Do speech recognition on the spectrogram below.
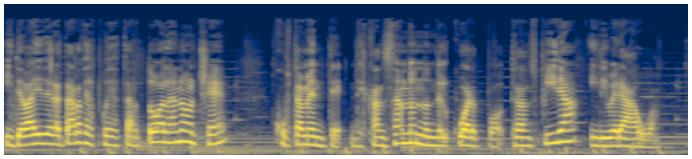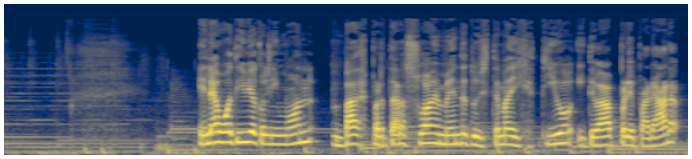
y te va a hidratar después de estar toda la noche justamente descansando en donde el cuerpo transpira y libera agua. El agua tibia con limón va a despertar suavemente tu sistema digestivo y te va a preparar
